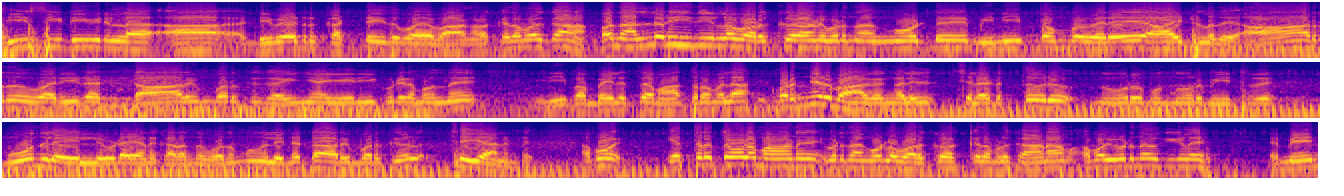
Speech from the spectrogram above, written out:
സി സി ടി വിയിലുള്ള ആ ഡിവൈഡർ കട്ട് ചെയ്തു പോയ ഭാഗങ്ങളൊക്കെ നമുക്ക് കാണാം. അപ്പോൾ നല്ല രീതിയിലുള്ള വർക്കുകളാണ് ഇവിടുന്ന് അങ്ങോട്ട് മിനി പമ്പ് വരെ ആയിട്ടുള്ളത്. ആറ് വരിയുടെ ടാറിംഗ് വർക്ക് കഴിഞ്ഞ ഏരിയ കൂടി നമ്മളിന്ന് മിനി പമ്പയിലെത്തുക മാത്രമല്ല കുറഞ്ഞൊരു ഭാഗങ്ങളിൽ ചിലയിടത്ത് ഒരു നൂറ് മുന്നൂറ് മീറ്റർ മൂന്ന് ലൈനിലൂടെയാണ് കടന്നു പോകുന്നത്. മൂന്ന് ലൈനിന്റെ ടാറിംഗ് വർക്കുകൾ ചെയ്യാനുണ്ട്. അപ്പോൾ എത്രത്തോളമാണ് ഇവിടുന്ന് അങ്ങോട്ടുള്ള വർക്കുകളൊക്കെ നമ്മൾ കാണാം. അപ്പോൾ ഇവിടുന്ന് നോക്കിങ്ങൾ മെയിൻ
